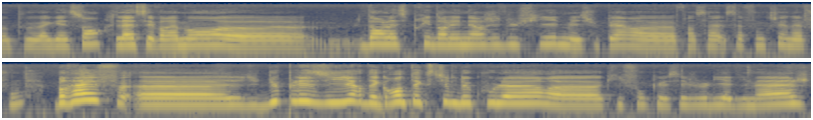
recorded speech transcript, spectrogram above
un peu agaçant. Là, c'est vraiment euh, dans l'esprit, dans l'énergie du film, et super, enfin ça, ça fonctionne à fond. Bref, du plaisir, des grands textiles de couleurs euh, qui font que c'est joli à l'image,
